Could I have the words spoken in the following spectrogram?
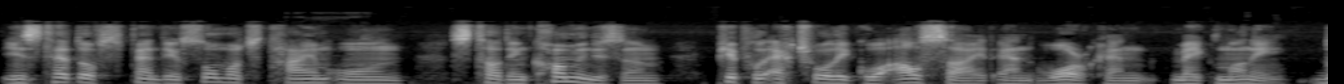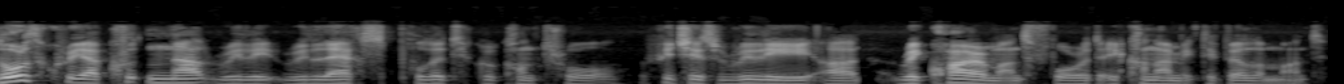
instead of spending so much time on studying communism people actually go outside and work and make money. North korea could not really relax political control which is really a requirement for the economic development.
